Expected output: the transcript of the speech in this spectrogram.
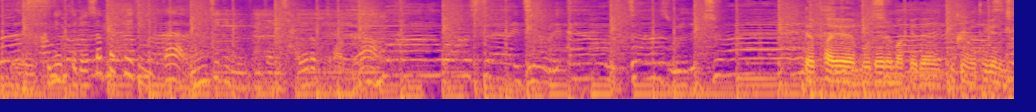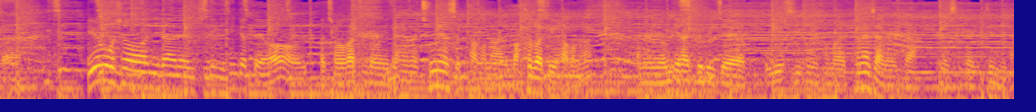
그 근육들을 서포트해주니까 움직임이 굉장히 자유롭더라고요. 네파의 모델을 맡게 된 김태균 태균입니다. 리얼모션이라는 기능이 생겼대요. 저 같은 경우는 이제 항상 춤 연습하거나 아니면 마크바디를 하거나 아니면 연기를 할 때도 이제 US 입으면 정말 편하지 않을까 그런 생각이 듭니다.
